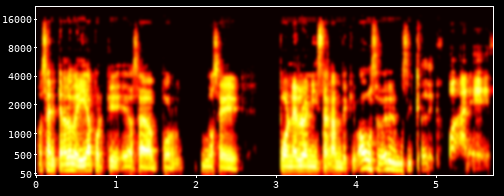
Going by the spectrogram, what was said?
O sea, literal lo veía porque, o sea, por, no sé, ponerlo en Instagram de que vamos a ver el musical de Juárez.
